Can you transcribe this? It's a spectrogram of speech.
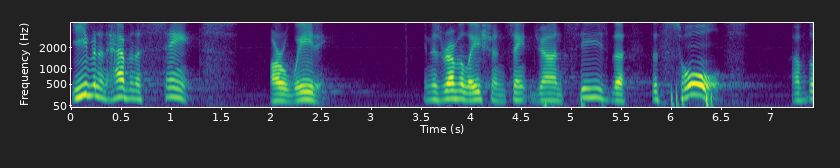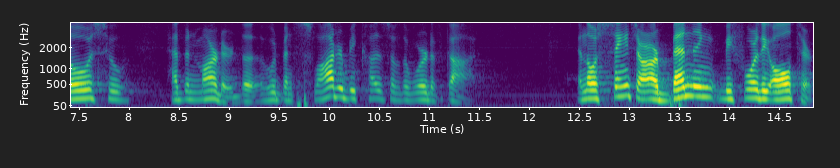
Even in heaven, the saints are waiting. In his revelation, St. John sees the, the souls of those who had been martyred, the, who had been slaughtered because of the word of God. And those saints are bending before the altar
